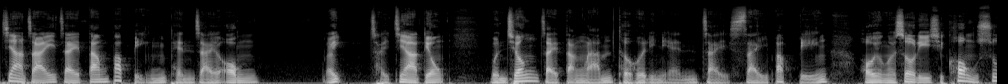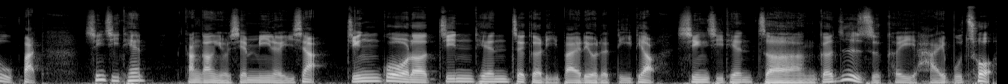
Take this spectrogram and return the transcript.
正财在东北边，偏财往哎。在正中，文昌在东南，桃花林园在西北边。好用的受理是控诉八。星期天刚刚有先眯了一下，经过了今天这个礼拜六的低调，星期天整个日子可以还不错。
